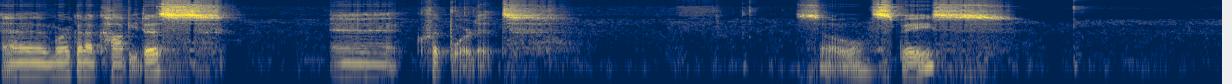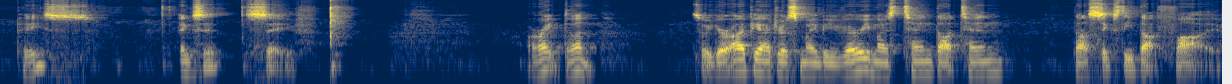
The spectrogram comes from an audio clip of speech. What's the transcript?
and we're gonna copy this and clipboard it. So space paste exit save. All right done. So your IP address might be very much 10.10.60.5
